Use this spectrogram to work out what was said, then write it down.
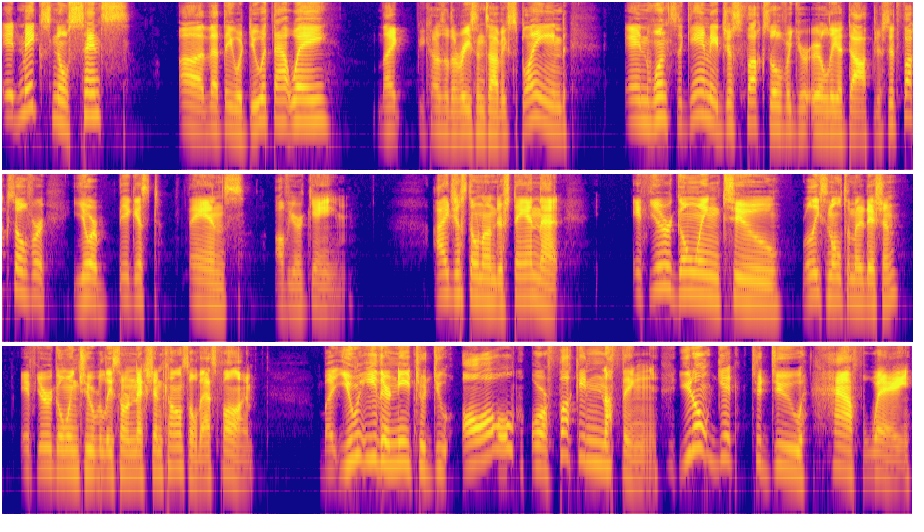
It makes no sense uh, that they would do it that way, like because of the reasons I've explained. And once again, it just fucks over your early adopters. It fucks over your biggest fans of your game. I just don't understand that. If you're going to release an Ultimate Edition, if you're going to release on a next gen console, that's fine. But you either need to do all or fucking nothing. You don't get to do halfway.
